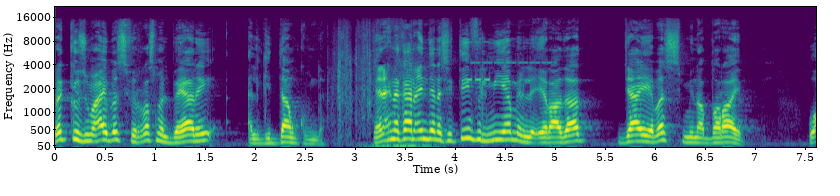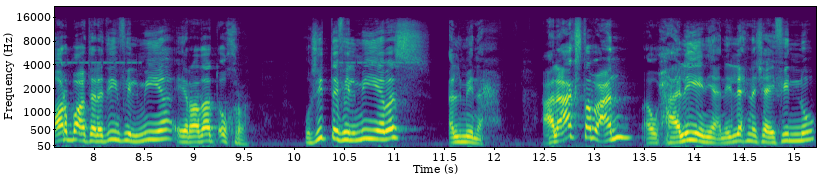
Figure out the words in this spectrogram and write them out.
ركزوا معي بس في الرسم البياني اللي قدامكم ده. يعني إحنا كان عندنا 60% من الإيرادات جاية بس من الضرائب و34% إيرادات أخرى و6% بس المنح. على عكس طبعا أو حاليا يعني اللي إحنا شايفينه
